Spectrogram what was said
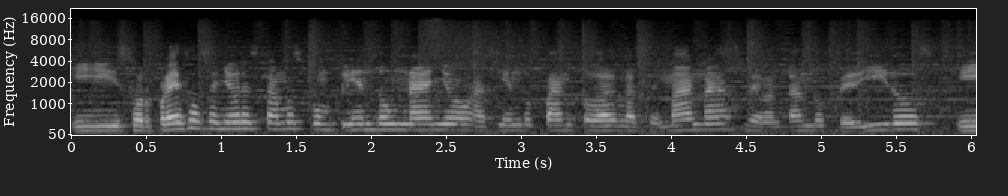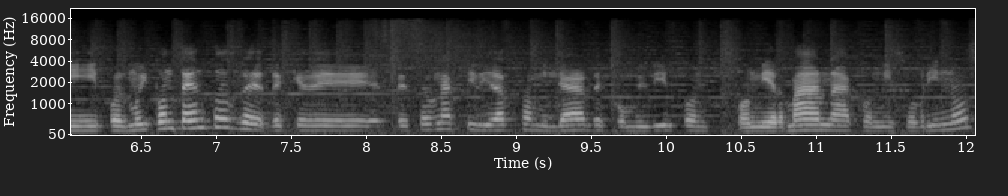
Y sorpresa, señores, estamos cumpliendo un año haciendo pan todas las semanas, levantando pedidos y pues muy contentos de, de que de, de, ser una actividad familiar, de convivir con, con, mi hermana, con mis sobrinos,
